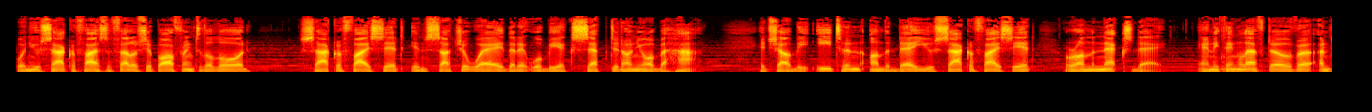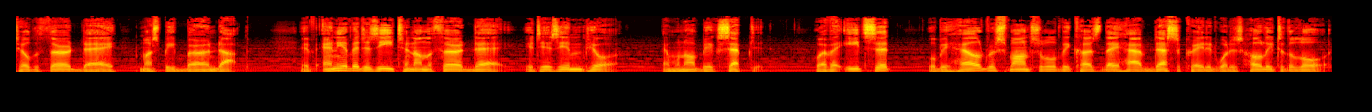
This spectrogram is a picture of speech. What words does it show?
When you sacrifice a fellowship offering to the Lord, sacrifice it in such a way that it will be accepted on your behalf. It shall be eaten on the day you sacrifice it, or on the next day. Anything left over until the third day must be burned up. If any of it is eaten on the third day, it is impure, and will not be accepted. Whoever eats it will be held responsible because they have desecrated what is holy to the Lord.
